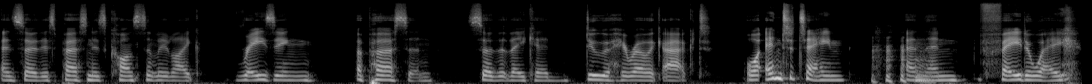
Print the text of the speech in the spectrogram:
And so this person is constantly like raising a person so that they can do a heroic act or entertain and then fade away.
